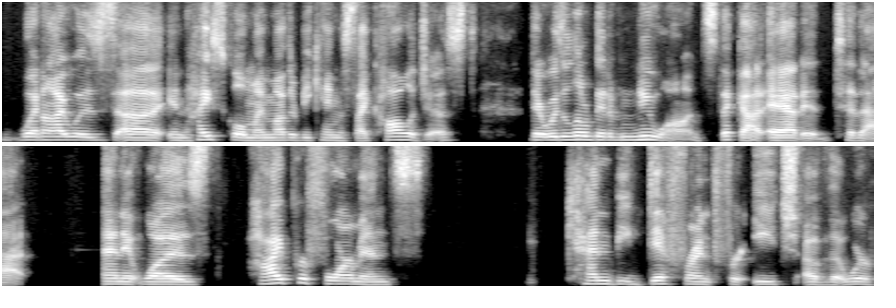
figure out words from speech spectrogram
when I was uh, in high school, my mother became a psychologist, there was a little bit of nuance that got added to that. And it was high performance can be different for each of the we're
